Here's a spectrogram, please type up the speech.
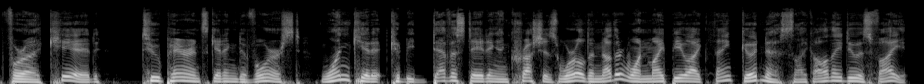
for a kid two parents getting divorced one kid it could be devastating and crush his world. Another one might be like thank goodness like all they do is fight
